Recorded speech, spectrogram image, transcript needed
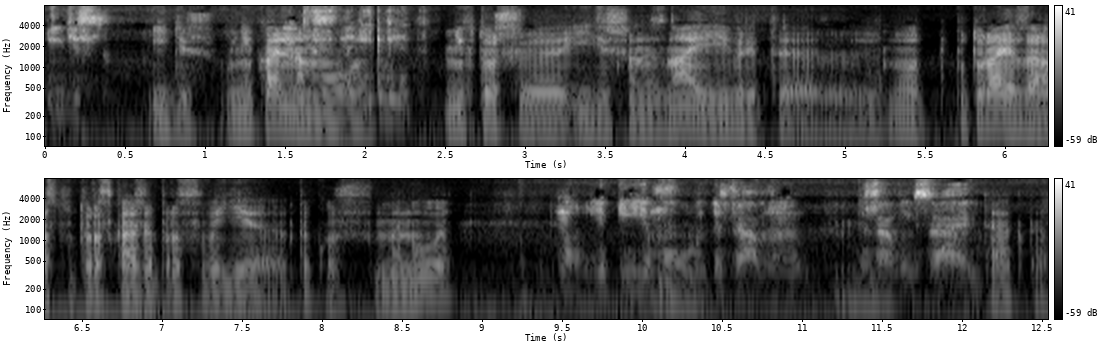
Ідіш. Ідіш, унікальна Ідіш, мова. Ніхто ж е, ідіша не знає, іврит. е, Ну, от Потураєв зараз тут розкаже про своє також минуле. Ну, який є мовою державною, держави Ізраїль, Так, так.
